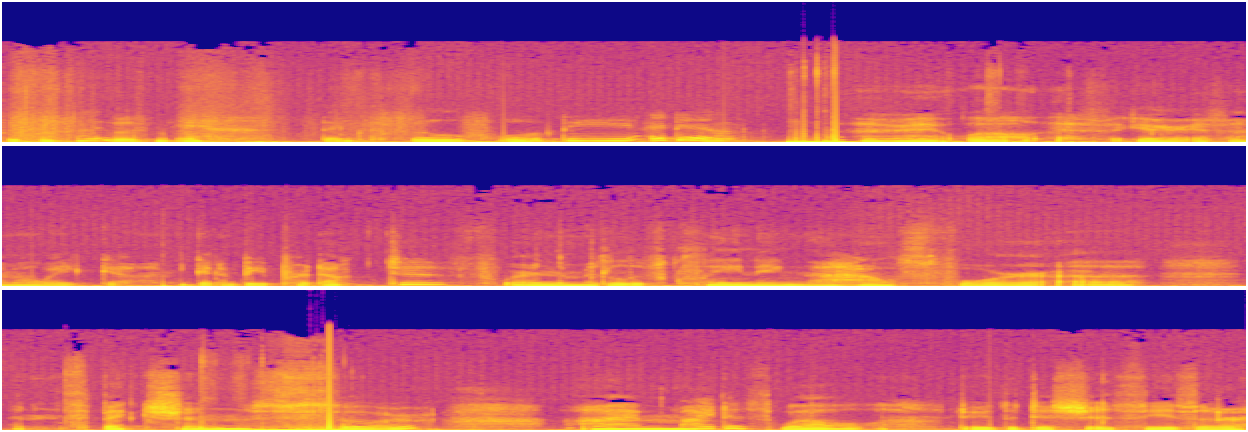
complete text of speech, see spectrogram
sleepless night with me? Thanks, Phil, for the idea. Alright, well, I figure if I'm awake, I'm gonna be productive. We're in the middle of cleaning the house for uh, an inspection, so I might as well do the dishes. These are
